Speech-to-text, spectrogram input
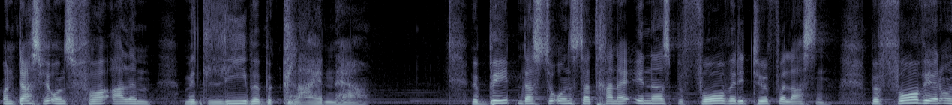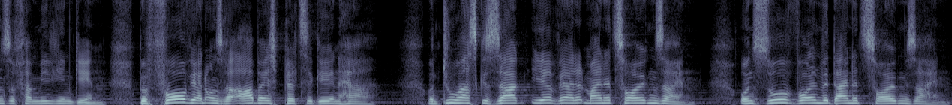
und dass wir uns vor allem mit Liebe bekleiden, Herr. Wir beten, dass du uns daran erinnerst, bevor wir die Tür verlassen, bevor wir in unsere Familien gehen, bevor wir an unsere Arbeitsplätze gehen, Herr. Und du hast gesagt, ihr werdet meine Zeugen sein. Und so wollen wir deine Zeugen sein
